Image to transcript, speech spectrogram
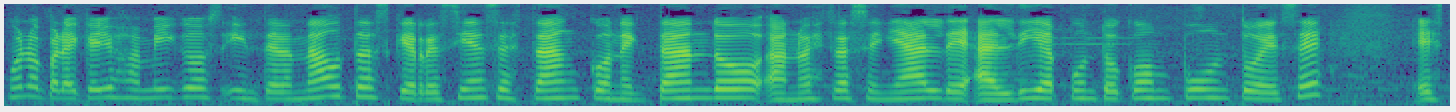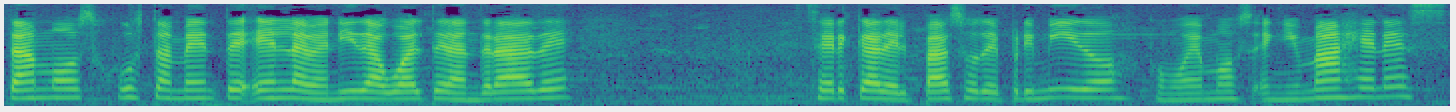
Bueno, para aquellos amigos internautas que recién se están conectando a nuestra señal de aldia.com.es, estamos justamente en la avenida Walter Andrade, cerca del Paso Deprimido, como vemos en imágenes.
